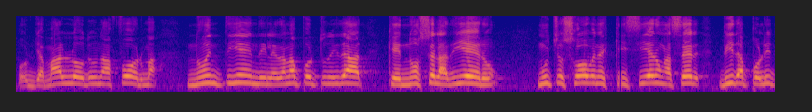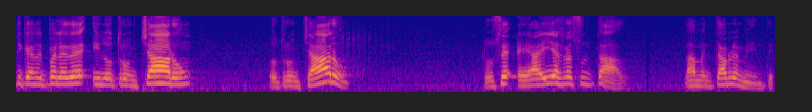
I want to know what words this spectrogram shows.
por llamarlo de una forma, no entienden y le dan la oportunidad que no se la dieron, muchos jóvenes quisieron hacer vida política en el PLD y lo troncharon, lo troncharon. Entonces, es ahí el resultado, lamentablemente.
